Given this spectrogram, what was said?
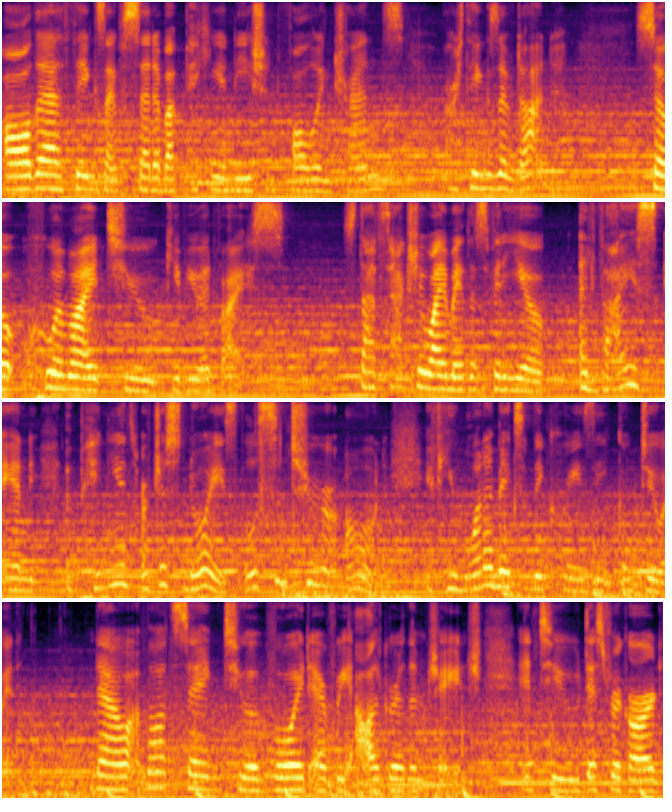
all the things I've said about picking a niche and following trends are things I've done. So who am I to give you advice? So that's actually why I made this video. Advice and opinions are just noise. Listen to your own. If you want to make something crazy, go do it. Now, I'm not saying to avoid every algorithm change and to disregard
